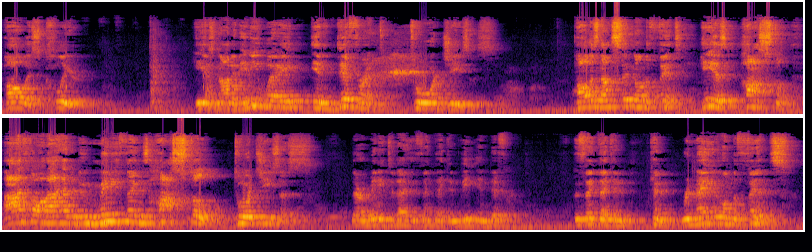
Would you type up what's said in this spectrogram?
Paul is clear. He is not in any way indifferent toward Jesus. Paul is not sitting on the fence. He is hostile. I thought I had to do many things hostile toward Jesus. There are many today who think they can be indifferent, who think they can, can remain on the fence.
